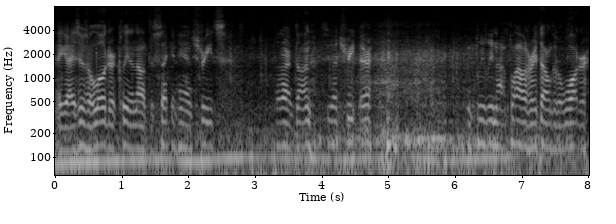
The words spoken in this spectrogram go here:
Hey guys, there's a loader cleaning out the secondhand streets that aren't done. See that street there? Completely not plowed right down to the water.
